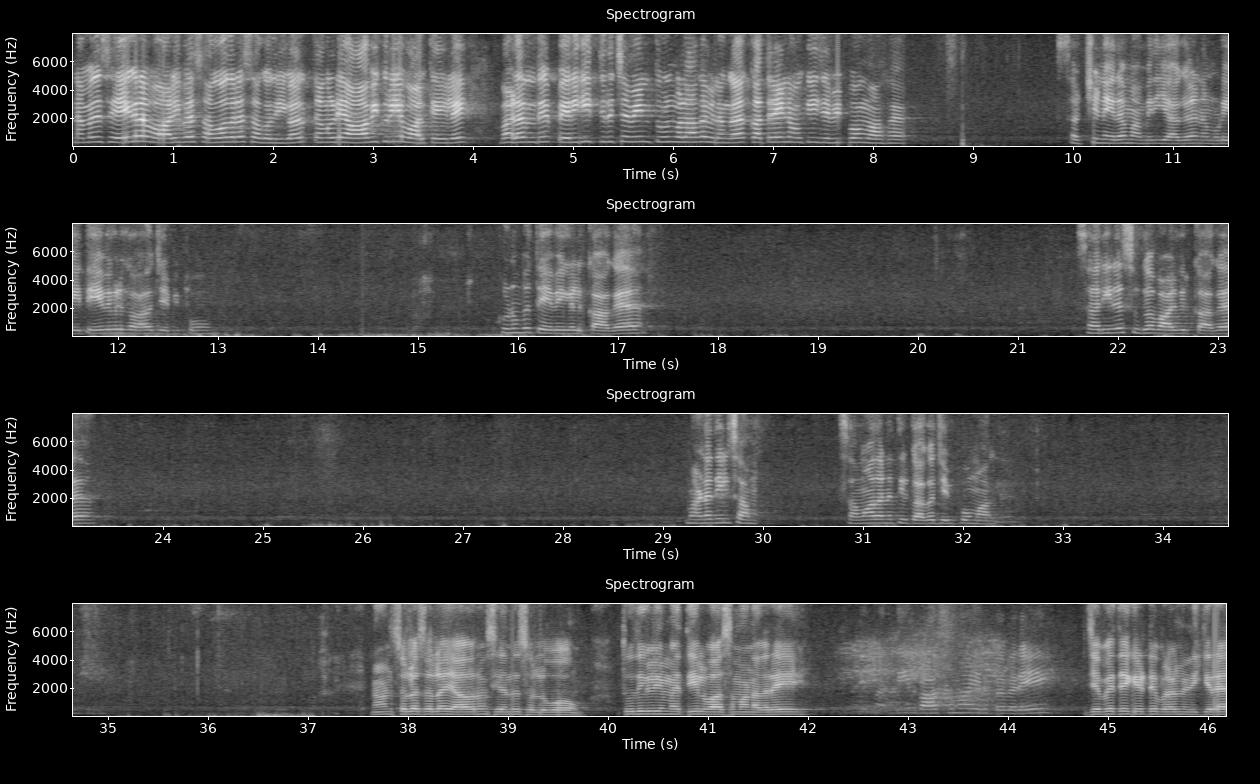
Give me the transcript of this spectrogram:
நமது சேகர வாலிப சகோதர சகோதரிகள் தங்களுடைய ஆவிக்குரிய வாழ்க்கையிலே வளர்ந்து பெருகி திருச்சபையின் தூண்களாக விளங்க கர்த்தரை நோக்கி ஜெபிப்போமாக. சற்று நேரம் அமைதியாக நம்முடைய தேவைகளுக்காக ஜெபிப்போம். குடும்ப தேவைகளுக்காக சரீர சுக வாழ்விற்காக மனதில் சம் சமாதானத்திற்காக ஜெபிப்போமாக நான் சொல்ல சொல்ல யாவரும் சேர்ந்து சொல்லுவோம். துதிகளின் மத்தியில் வாசமானவரே. வாசமாயிருப்பவரே. ஜெபத்தை கேட்டு பலன் அளிக்கிற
